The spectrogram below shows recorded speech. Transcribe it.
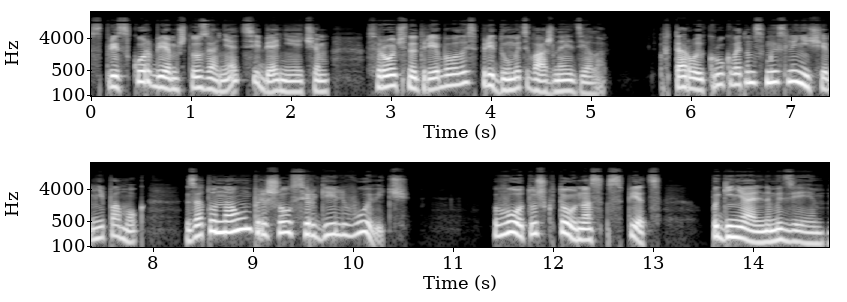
с прискорбием, что занять себя нечем. Срочно требовалось придумать важное дело. Второй круг в этом смысле ничем не помог. Зато на ум пришел Сергей Львович. Вот уж кто у нас спец по гениальным идеям.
